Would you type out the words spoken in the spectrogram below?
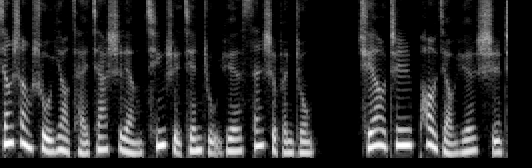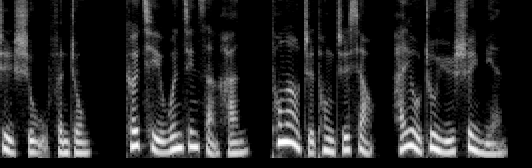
将上述药材加适量清水煎煮约三十分钟，取药汁泡脚约十至十五分钟，可起温经散寒、通络止痛之效，还有助于睡眠。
